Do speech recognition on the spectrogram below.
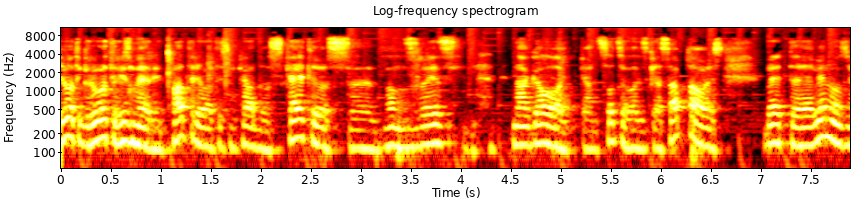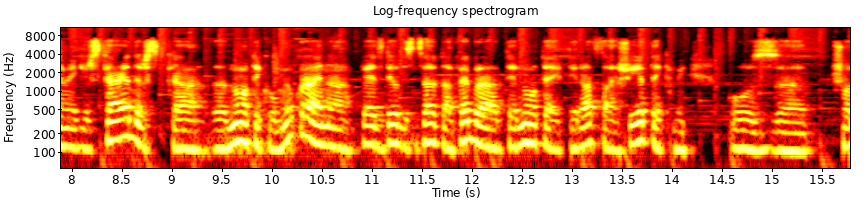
ļoti grūti ir izmērīt patriotismu kādos skaitļos. Eh, man uzreiz nāk galvā kādas socioloģiskās aptaujas, bet eh, viennozīmīgi ir skaidrs, ka eh, notikumi Ukrajinā pēc 24. februāra tie noteikti ir atstājuši ietekmi uz šo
